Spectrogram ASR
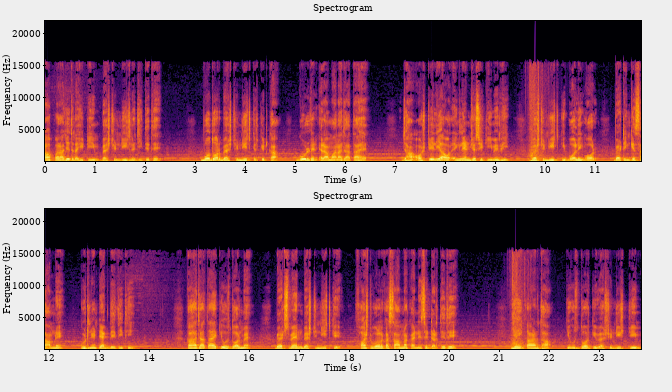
अपराजित रही टीम वेस्ट इंडीज ने जीते थे। वो दौर वेस्ट इंडीज क्रिकेट का गोल्डन एरा माना जाता है, जहाँ ऑस्ट्रेलिया और इंग्लैंड जैसी टीमें भी वेस्ट इंडीज की बॉलिंग और बैटिंग के सामने घुटने टैग देती थी। कहा जाता है कि उस दौर में बैट्समैन वेस्ट इंडीज के फास्ट बॉलर का सामना करने से डरते थे। यही कारण था कि उस दौर की वेस्ट इंडीज टीम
